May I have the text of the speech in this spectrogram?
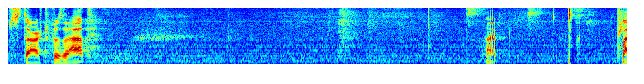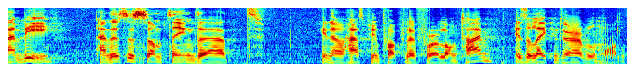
start with that. Right. Plan B, and this is something that you know, has been popular for a long time, is a latent variable model.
